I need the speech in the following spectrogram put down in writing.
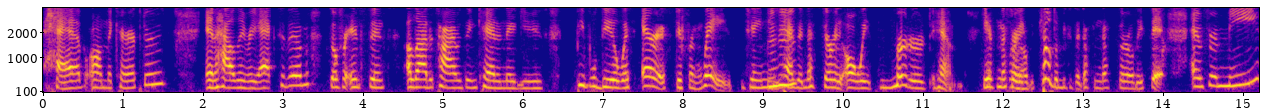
have on the characters and how they react to them. So for instance, a lot of times in canon AUs, people deal with Aerys different ways. Jaime Mhm. hasn't necessarily always murdered him. He hasn't necessarily Right. always killed him because it doesn't necessarily fit. And for me,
